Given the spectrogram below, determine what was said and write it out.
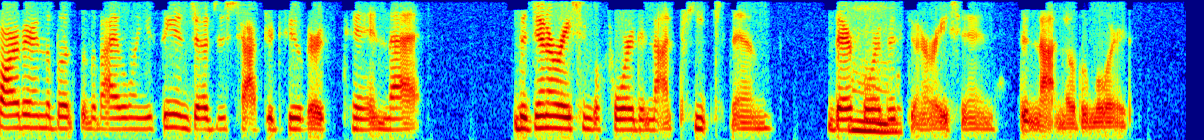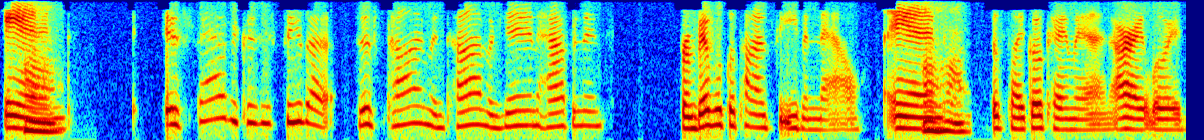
farther in the books of the Bible and you see in Judges chapter 2, verse 10, that the generation before did not teach them. Therefore, Mm. this generation did not know the Lord. And it's sad because you see that this time and time again happening from biblical times to even now. And Mhm. it's like, okay, man, all right, Lord.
